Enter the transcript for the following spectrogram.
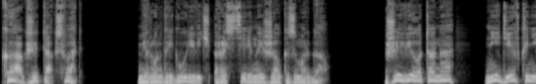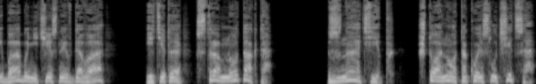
Как же так, сват? Мирон Григорьевич растерянно и жалко заморгал. Живет она, ни девка, ни баба, ни честная вдова, и те-то страмно так-то. Знать еб, что оно такое случится,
